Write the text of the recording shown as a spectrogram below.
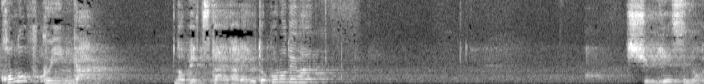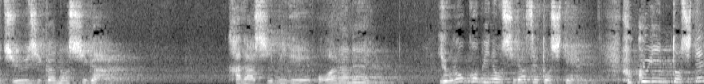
この福音が述べ伝えられるところでは。主イエスの十字架の死が悲しみで終わらない。喜びの知らせとして福音として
